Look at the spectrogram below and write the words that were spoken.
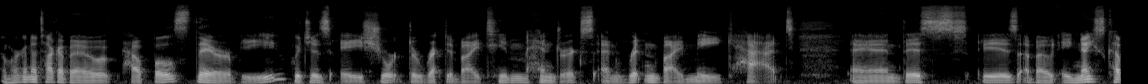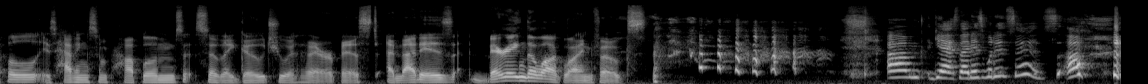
And we're gonna talk about Couples Therapy, which is a short directed by Tim Hendrix and written by Mae Catt. And this is about a nice couple is having some problems, so they go to a therapist, and that is burying the logline, folks. um, yes, that is what it says. Um,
